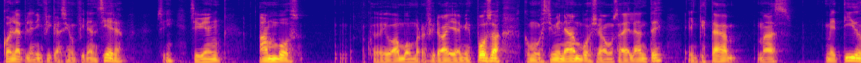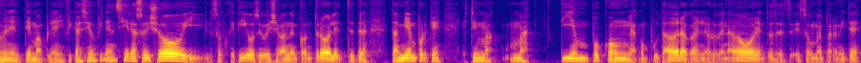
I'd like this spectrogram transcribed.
con la planificación financiera, ¿sí? Si bien ambos cuando digo ambos me refiero a ella a mi esposa, como si bien ambos llevamos adelante, el que está más metido en el tema planificación financiera soy yo y los objetivos y voy llevando en control, etcétera. También porque estoy más, más tiempo con la computadora, con el ordenador, entonces eso me permite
